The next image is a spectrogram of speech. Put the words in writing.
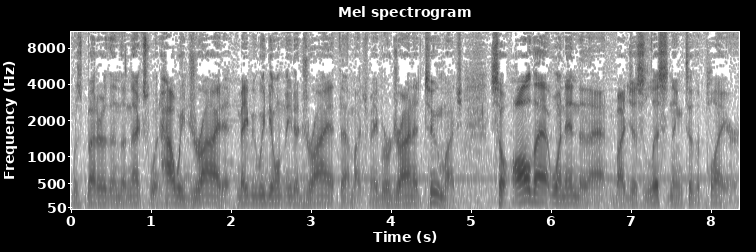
was better than the next wood, how we dried it. Maybe we don't need to dry it that much. Maybe we're drying it too much. So all that went into that by just listening to the player.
